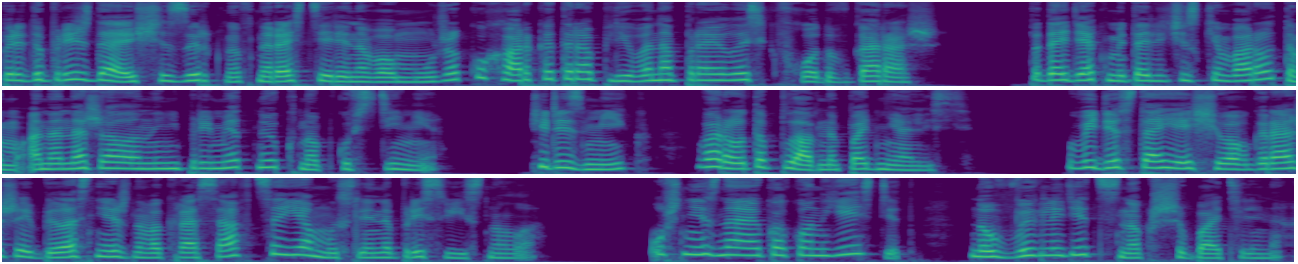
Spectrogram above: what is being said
Предупреждающе зыркнув на растерянного мужа, кухарка торопливо направилась к входу в гараж. Подойдя к металлическим воротам, она нажала на неприметную кнопку в стене. Через миг ворота плавно поднялись. Увидев стоящего в гараже белоснежного красавца, я мысленно присвистнула. Уж не знаю, как он ездит, но выглядит сногсшибательно.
